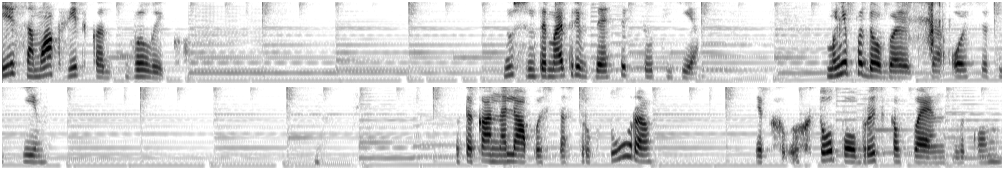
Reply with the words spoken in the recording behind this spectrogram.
І сама квітка велика. Ну, сантиметрів 10 тут є. Мені подобається ось такі отака наляписта структура, як хто пообризкав пензликом.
